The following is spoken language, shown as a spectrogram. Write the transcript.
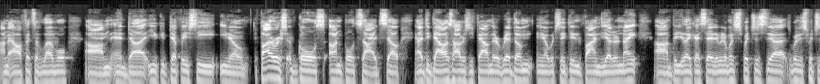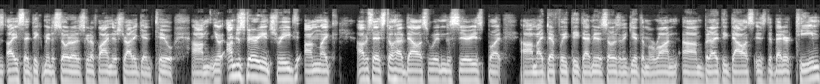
on the offensive level. Um, and uh, you could definitely see, you know, fireworks of goals on both sides. So I think Dallas obviously found their rhythm, you know, which they didn't find the other night. Um, but like I said, when it switches, uh, when it switches ice, I think Minnesota is going to find their stride again too. Um, you know, I'm just very intrigued. I'm like, obviously, I still have Dallas win the series, but um, I definitely think that Minnesota is going to give them a run. Um, but I think Dallas is the better team.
